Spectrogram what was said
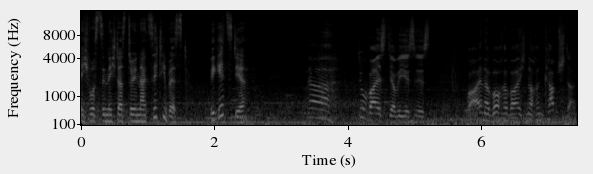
Ich wusste nicht, dass du in Night City bist. Wie geht's dir? Ja, du weißt ja, wie es ist. Vor einer Woche war ich noch in Kapstadt.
